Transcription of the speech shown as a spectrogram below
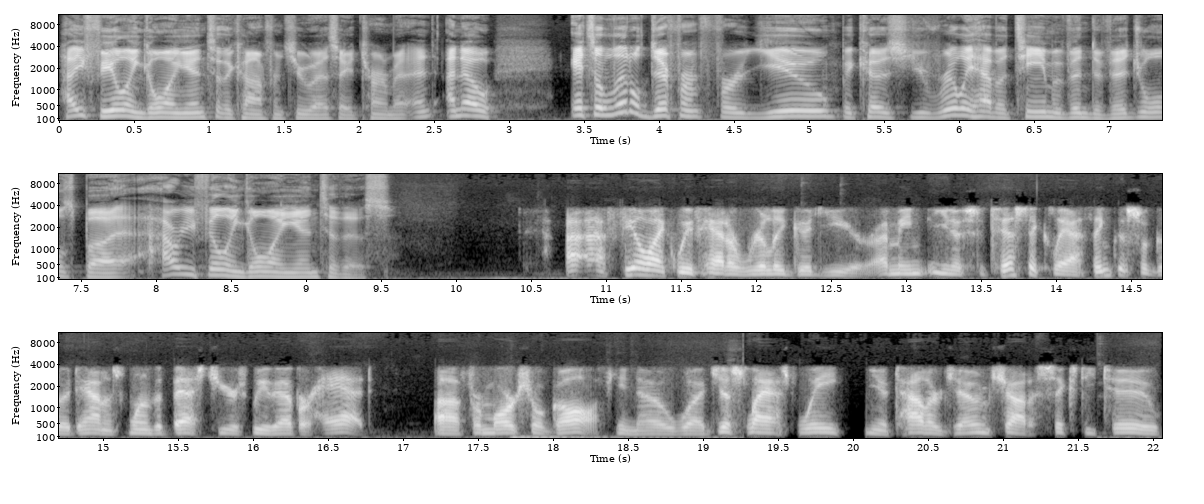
how you feeling going into the Conference USA tournament? And I know it's a little different for you because you really have a team of individuals, but how are you feeling going into this? I feel like we've had a really good year. I mean, you know, statistically, I think this will go down as one of the best years we've ever had uh, for Marshall golf. You know, uh, just last week, you know, Tyler Jones shot a 62,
